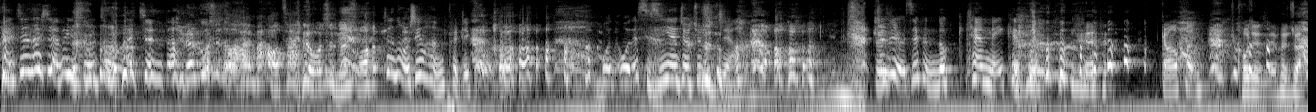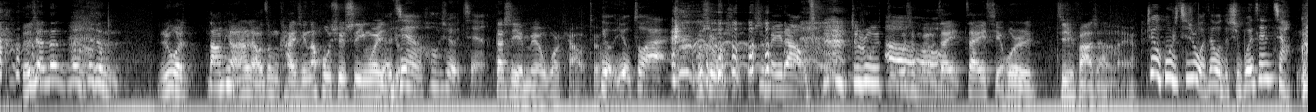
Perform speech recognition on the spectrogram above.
还真的是被你说中了，真的你，的故事都还蛮好猜的，我只能说。真的，我是一个很 predictable 的。我我的喜新厌旧就是这样，甚至有些可能都 can't make it。刚喷口水直接喷出来。等一下，那那这个如果当天晚上聊这么开心，那后续是因为有，有见，后续有见，但是也没有 work out，有有做爱。不是我是我 是 made out，就是为什么没有在在一起或者继续发展了呀？这个故事其实我在我的直播间讲过，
